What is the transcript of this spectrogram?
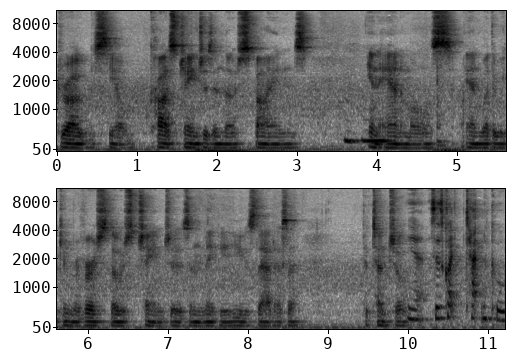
drugs you know cause changes in those spines Mm-hmm. in animals and whether we can reverse those changes and maybe use that as a potential Yeah, so it's quite technical.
